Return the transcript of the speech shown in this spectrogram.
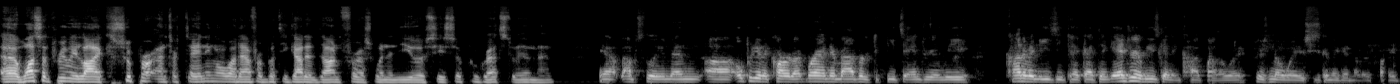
Uh, wasn't really like super entertaining or whatever, but he got it done first win in the UFC. So congrats to him, man. Yeah, absolutely. And then uh, opening the card, up, Miranda Maverick defeats Andrea Lee. Kind of an easy pick, I think. Andrea Lee's getting cut, by the way. There's no way she's going to get another fight.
